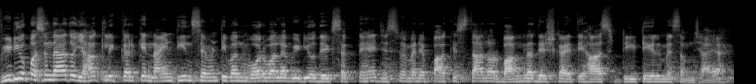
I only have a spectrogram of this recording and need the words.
वीडियो पसंद आया तो यहाँ क्लिक करके 1971 वॉर वाला वीडियो देख सकते हैं, जिसमें मैंने पाकिस्तान और बांग्लादेश का इतिहास डिटेल में समझाया है।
